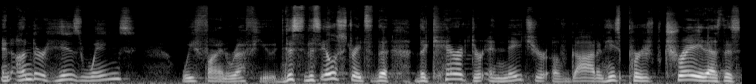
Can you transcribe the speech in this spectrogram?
and under his wings we find refuge. This, this illustrates the, the character and nature of God, and he's portrayed as this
